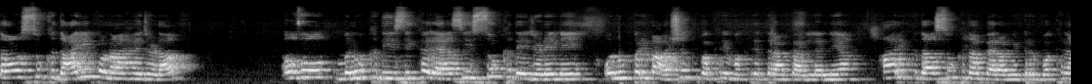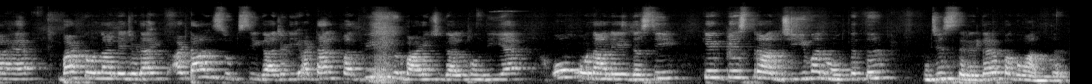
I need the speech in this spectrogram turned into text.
ਤਾਂ ਉਹ ਸੁਖਦਾਈ ਪੁਣਾ ਹੈ ਜਿਹੜਾ ਉਹ ਮਨੁੱਖ ਦੀ ਸਿਖਰ ਹੈ ਅਸੀਂ ਸੁੱਖ ਦੇ ਜਿਹੜੇ ਨੇ, ਉਹਨੂੰ ਪਰਿਭਾਸ਼ਿਤ ਵੱਖਰੇ ਵੱਖਰੇ ਤਰ੍ਹਾਂ ਕਰ ਲੈਂਦੇ ਆ ਹਰ ਇੱਕ ਦਾ ਸੁੱਖ ਦਾ ਪੈਰਾਮੀਟਰ ਵੱਖਰਾ ਹੈ ਬਟ ਉਹਨਾਂ ਨੇ ਜਿਹੜਾ ਇੱਕ ਅਟਲ ਸੁੱਖ ਸੀਗਾ, ਜਿਹੜੀ ਅਟਲ ਪਦਵੀ ਦੀ ਗੁਰਬਾਣੀ 'ਚ ਗੱਲ ਹੁੰਦੀ ਹੈ, ਉਹ ਉਹਨਾਂ ਨੇ ਦੱਸੀ ਕਿ ਕਿਸ ਤਰ੍ਹਾਂ ਜੀਵਨ ਮੁਕਤ, ਜਿਸ ਹਿਰਦੈ ਭਗਵੰਤ।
